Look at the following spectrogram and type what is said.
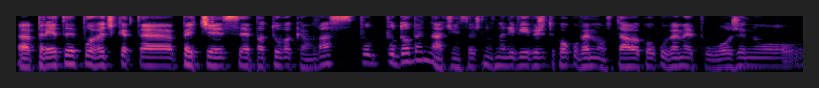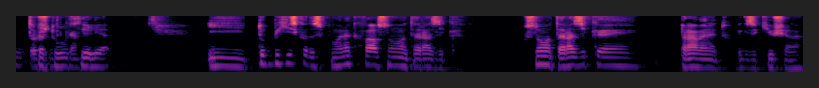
да. приете поръчката, пече се пътува към вас по подобен начин. Всъщност, нали, вие виждате колко време остава, колко време е положено Точно като така. усилия. И тук бих искал да спомена каква е основната разлика. Основната разлика е правенето, екзекюшена.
